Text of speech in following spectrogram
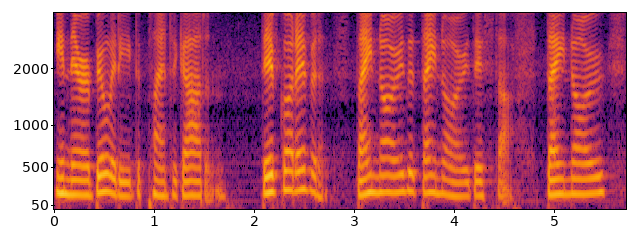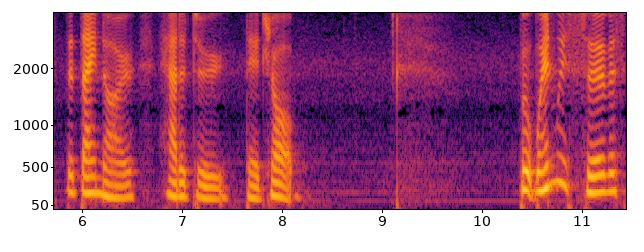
in their ability to plant a garden. They've got evidence. They know that they know their stuff. They know that they know how to do their job. But when we're service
